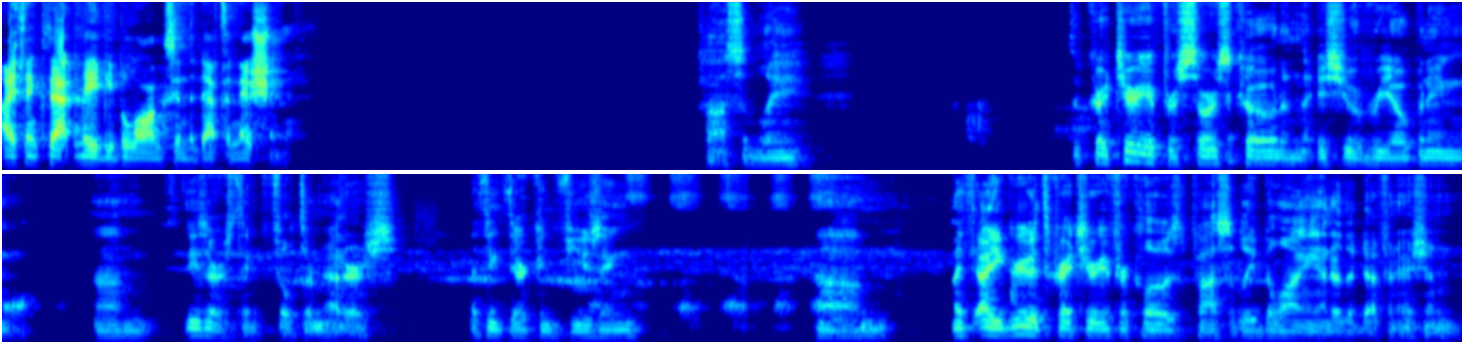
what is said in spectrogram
I think that maybe belongs in the definition. possibly. The criteria for source code and the issue of reopening, um, these are, I think, filter matters. I think they're confusing. Um, I, I agree with the criteria for closed possibly belonging under the definition.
